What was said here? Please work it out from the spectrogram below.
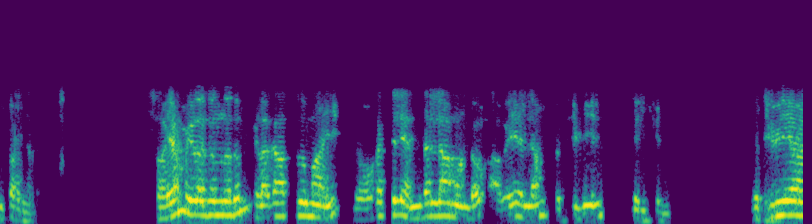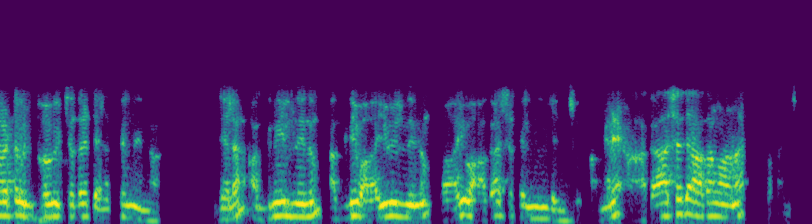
ഈ പറഞ്ഞത്. സ്വയം ഇളകുന്നതും ഇളകാത്തതുമായി ലോകത്തിൽ എന്തെല്ലാമുണ്ടോ അവയെല്ലാം പൃഥ്വിയിൽ ജനിക്കുന്നു. പൃഥ്വിയാകട്ടെ ഉത്ഭവിച്ചത് ജലത്തിൽ നിന്നാണ്. ജലം അഗ്നിയിൽ നിന്നും അഗ്നി വായുവിൽ നിന്നും വായു ആകാശത്തിൽ നിന്നും ജനിച്ചു. അങ്ങനെ ആകാശജാതമാണ് പ്രപഞ്ചം.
